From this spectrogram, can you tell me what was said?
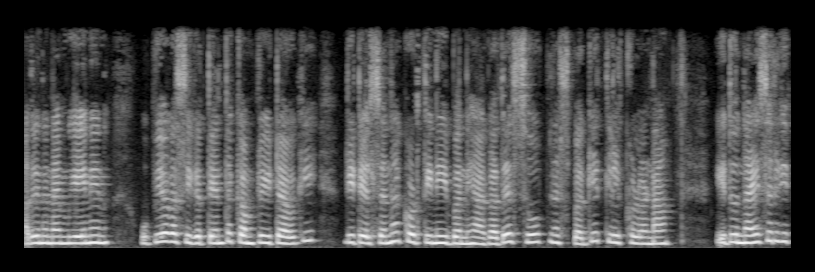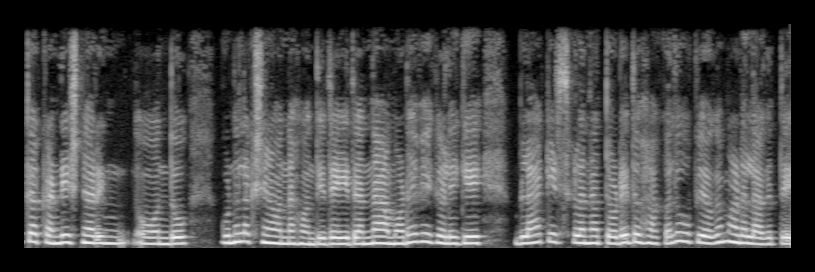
ಅದರಿಂದ ನಮಗೆ ಏನೇನು ಉಪಯೋಗ ಸಿಗುತ್ತೆ ಅಂತ ಕಂಪ್ಲೀಟಾಗಿ ಡೀಟೇಲ್ಸನ್ನು ಕೊಡ್ತೀನಿ. ಬನ್ನಿ, ಹಾಗಾದರೆ ಸೋಪ್ ನಟ್ಸ್ ಬಗ್ಗೆ ತಿಳ್ಕೊಳ್ಳೋಣ. ಇದು ನೈಸರ್ಗಿಕ ಕಂಡೀಷ್ನರಿಂಗ್ ಒಂದು ಗುಣಲಕ್ಷಣವನ್ನು ಹೊಂದಿದೆ. ಇದನ್ನು ಮೊಡವೆಗಳಿಗೆ ಬ್ಲ್ಯಾಕ್ ಹೆಡ್ಸ್ಗಳನ್ನು ತೊಡೆದು ಹಾಕಲು ಉಪಯೋಗ ಮಾಡಲಾಗುತ್ತೆ.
